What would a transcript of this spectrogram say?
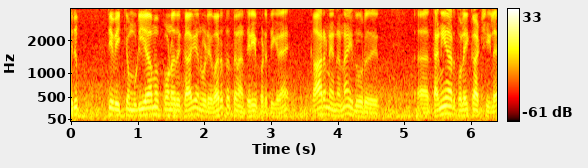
இருத்தி வைக்க முடியாமல் போனதுக்காக என்னுடைய வருத்தத்தை நான் தெரியப்படுத்திக்கிறேன். காரணம் என்னென்னா இது ஒரு தனியார் தொலைக்காட்சியில்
